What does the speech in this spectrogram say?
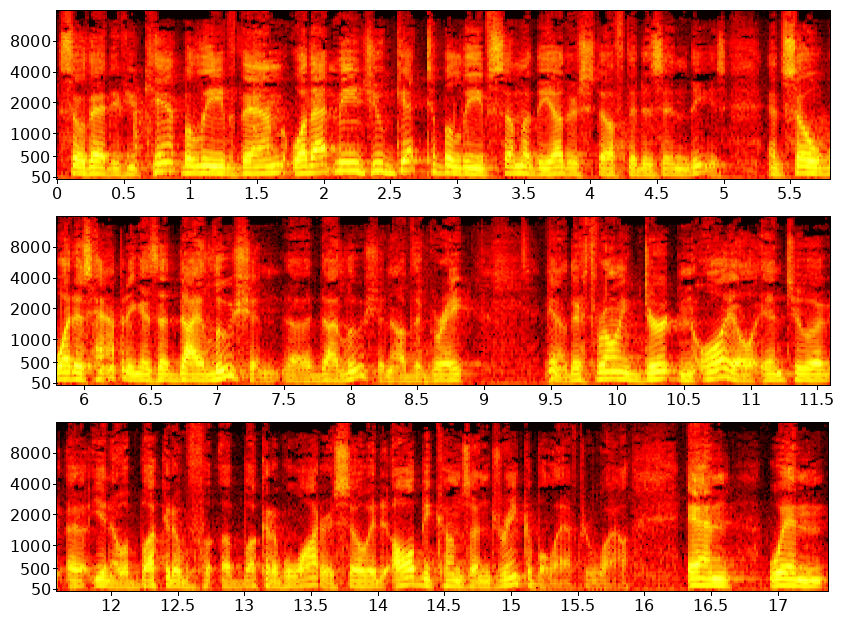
so that if you can't believe them, well, that means you get to believe some of the other stuff that is in these. And so what is happening is a dilution, uh, dilution of the great. You know, they're throwing dirt and oil into a, a you know a bucket of a bucket of water, so it all becomes undrinkable after a while. And when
